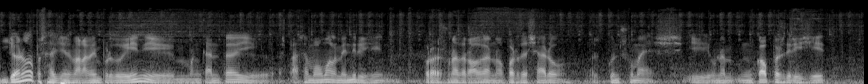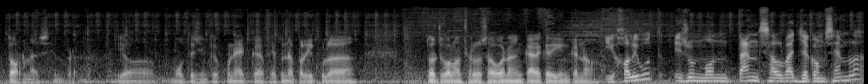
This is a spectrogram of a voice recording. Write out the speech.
Jo no he passat gens malament produint i m'encanta i es passa molt malament dirigint, però és una droga, no pots deixar-ho, es consumeix i una, un cop has dirigit tornes sempre. Jo, molta gent que conec que ha fet una pel·lícula tots volen fer la segona encara que diguin que no. I Hollywood és un món tan salvatge com sembla?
